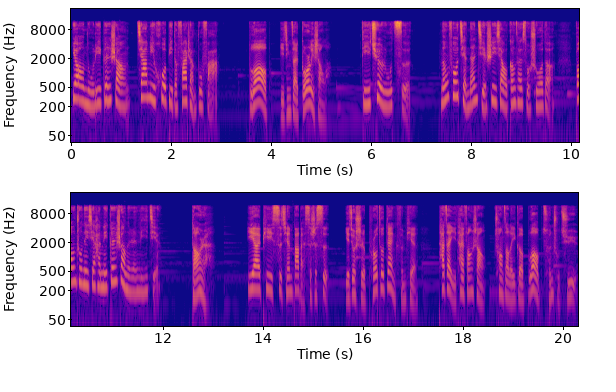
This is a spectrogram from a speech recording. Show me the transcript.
要努力跟上加密货币的发展步伐。Blob 已经在 Goli 上了。的确如此。能否简单解释一下我刚才所说的，帮助那些还没跟上的人理解？当然，EIP 四千八百四十四，也就是 ProtoDank 分片，它在以太坊上创造了一个 Blob 存储区域，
